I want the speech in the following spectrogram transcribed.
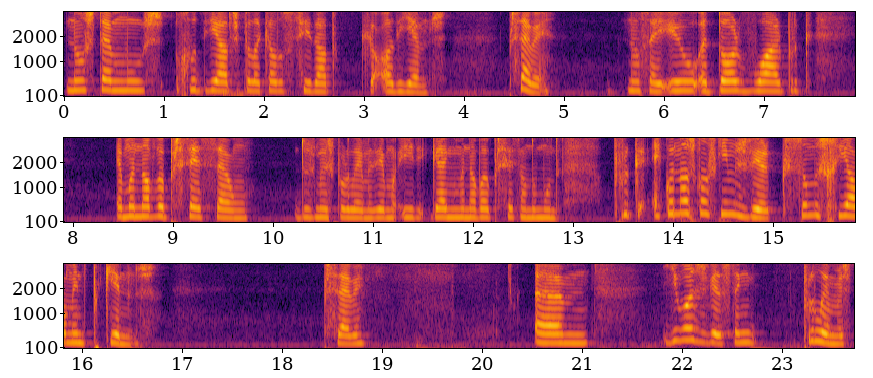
não estamos rodeados pelaquela sociedade que odiamos. Percebem? Não sei, eu adoro voar porque é uma nova percepção dos meus problemas e, e ganho uma nova percepção do mundo. Porque é quando nós conseguimos ver que somos realmente pequenos. Percebem? Um, e eu às vezes tenho problemas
